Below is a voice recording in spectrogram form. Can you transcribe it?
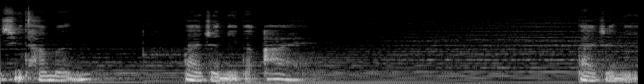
允许他们带着你的爱，带着你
